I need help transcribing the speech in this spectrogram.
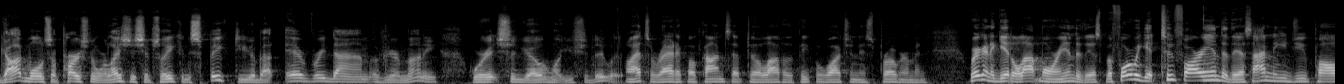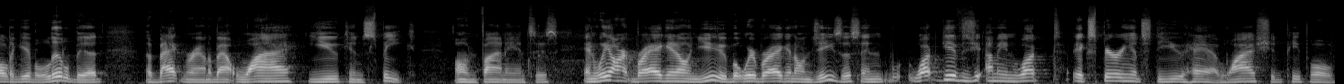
God wants a personal relationship so He can speak to you about every dime of your money, where it should go and what you should do with it. Well, that's a radical concept to a lot of the people watching this program. And we're going to get a lot more into this. Before we get too far into this, I need you, Paul, to give a little bit of background about why you can speak on finances. And we aren't bragging on you, but we're bragging on Jesus. And what gives you, I mean, what experience do you have? Why should people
